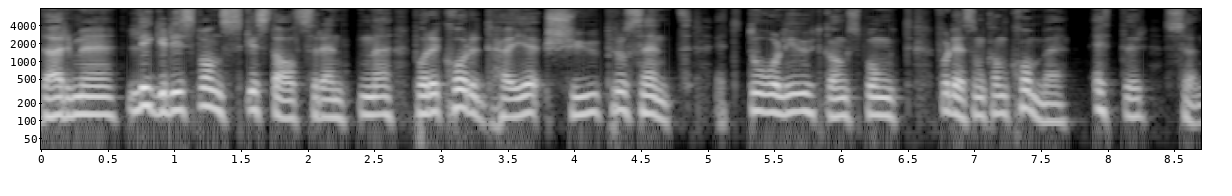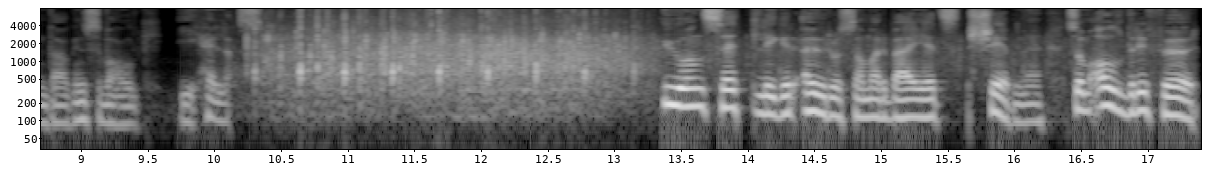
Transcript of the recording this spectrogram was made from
Dermed ligger de spanske statsrentene på rekordhøye 7% et dårlig utgangspunkt for det som kan komme etter søndagens valg i Hellas. Uansett ligger eurosamarbeidets skjebne som aldri før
